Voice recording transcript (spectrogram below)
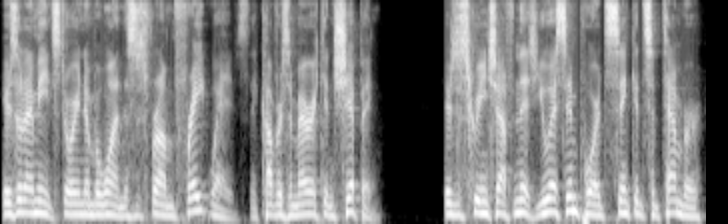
Here's what I mean. Story number one. This is from FreightWaves that covers American shipping. Here's a screenshot from this U.S. imports sink in September,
